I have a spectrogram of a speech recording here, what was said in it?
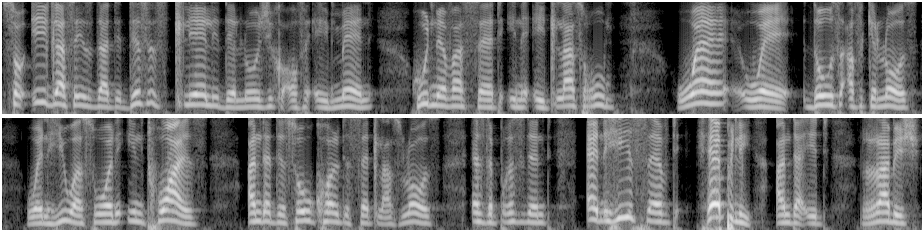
So Iga says that this is clearly the logic of a man who never sat in a classroom. Where were those African laws when he was sworn in twice under the so-called settlers laws as the president and he served happily under it? Rubbish.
